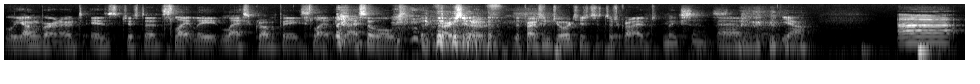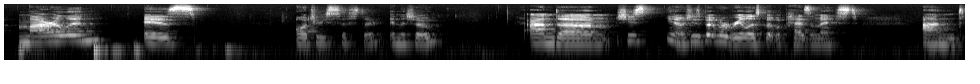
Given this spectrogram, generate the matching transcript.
well, young Bernard is just a slightly less grumpy, slightly less old version of the person George has just described. Makes sense. Um, yeah. Uh, Marilyn is Audrey's sister in the show. And um, she's, you know, she's a bit of a realist, bit of a pessimist, and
